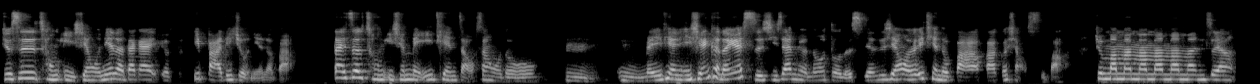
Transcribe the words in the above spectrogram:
就是从以前我念了大概有第八、第九年了吧。带着从以前每一天早上我都嗯嗯，每一天以前可能因为实习现在没有那么多的时间，之前我就一天都八八个小时吧，就慢慢慢慢慢慢这样。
